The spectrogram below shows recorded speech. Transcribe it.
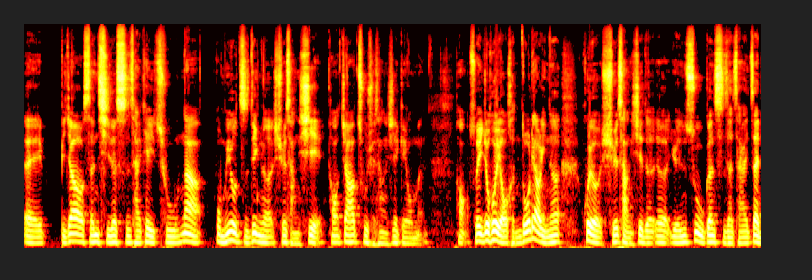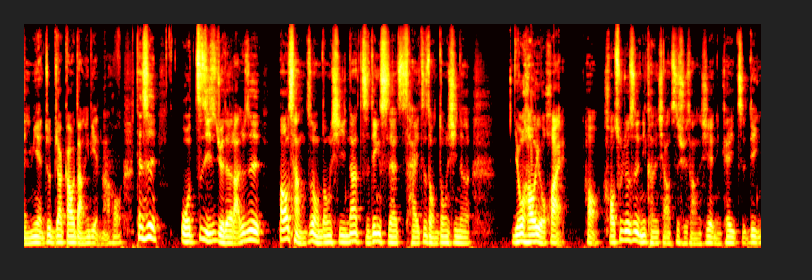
诶。比较神奇的食材可以出，那我们又指定了雪场蟹，好叫他出雪场蟹给我们，好，所以就会有很多料理呢，会有雪场蟹的呃元素跟食材在里面，就比较高档一点。然后，但是我自己是觉得啦，就是包场这种东西，那指定食材这种东西呢，有好有坏。好，好处就是你可能想要吃雪场蟹，你可以指定；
